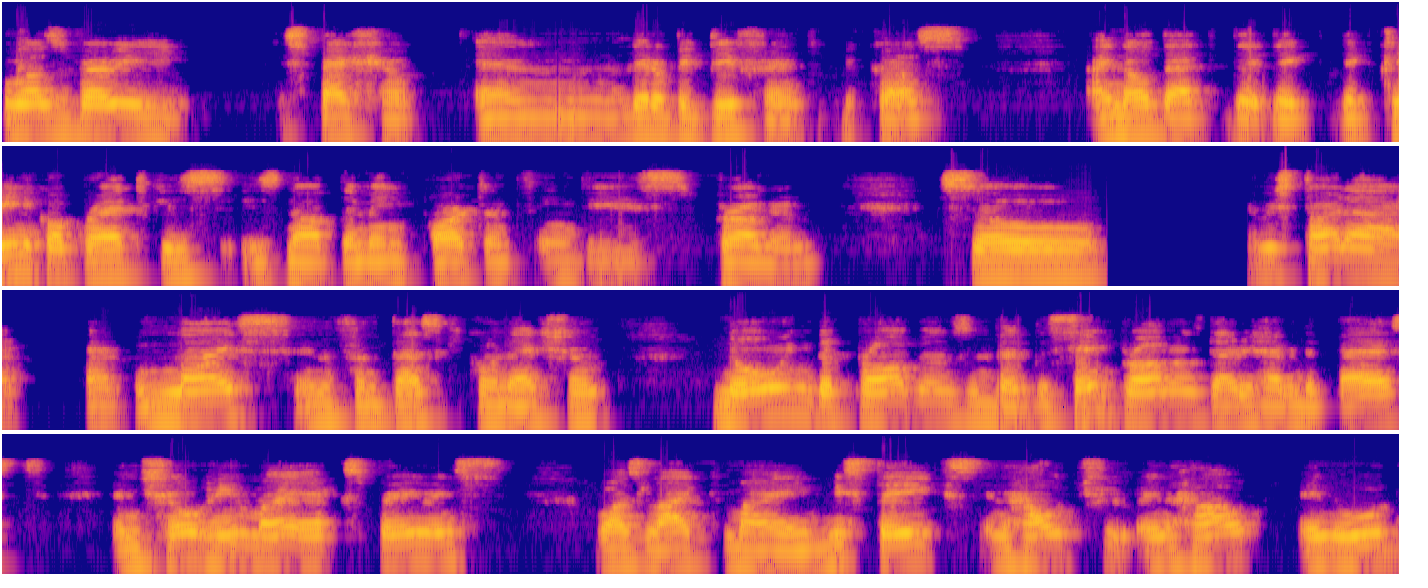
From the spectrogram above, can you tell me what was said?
was very special and a little bit different because I know that the, the, the clinical practice is not the main important in this program. So we start a a nice and fantastic connection, knowing the problems and the, the same problems that we have in the past, and show him my experience was like my mistakes and how to and how and would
